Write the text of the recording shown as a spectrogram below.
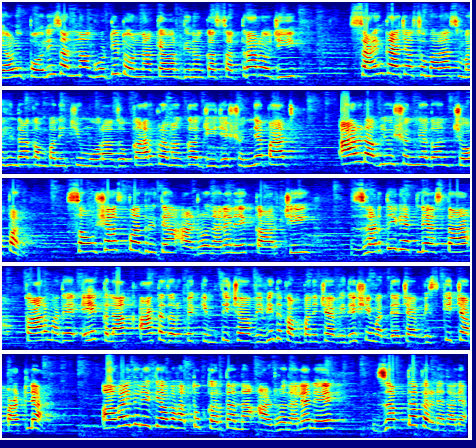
यावेळी पोलिसांना घोटी टोल नाक्यावर दिनांक सतरा रोजी सायंकाळच्या सुमारास महिंद्रा कंपनीची मोराजो कार क्रमांक जी जे शून्य पाच आर डब्ल्यू शून्य दोन चोपन्न संशयास्पदरित्या आढळून आल्याने कारची झडती घेतली असता कारमध्ये एक लाख आठ हजार रुपये किमतीच्या विविध कंपनीच्या विदेशी मद्याच्या विस्कीच्या बाटल्या अवैधरित्या वाहतूक करताना आढळून आल्याने जप्त करण्यात आल्या.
